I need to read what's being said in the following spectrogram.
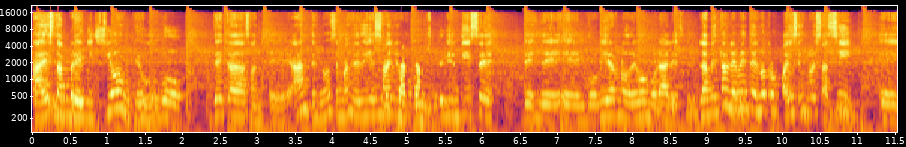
a esta previsión que hubo décadas antes, ¿no? Hace más de 10 años, como usted bien dice, desde el gobierno de Evo Morales. Lamentablemente en otros países no es así. Eh,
